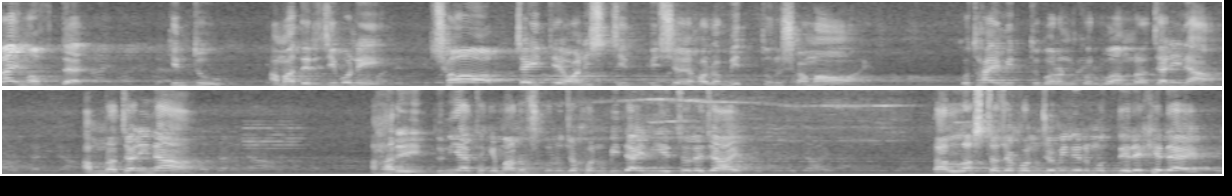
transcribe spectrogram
time of that কিন্তু আমাদের জীবনে সব চাইতে অনিশ্চিত বিষয় হলো মৃত্যুর সময়। কোথায় মৃত্যুবরণ করব আমরা জানি না। আমরা জানি না। আহারে, দুনিয়া থেকে মানুষগুলো যখন বিদায় নিয়ে চলে যায়, তার লাশটা যখন জমিনের মধ্যে রেখে দেয়,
